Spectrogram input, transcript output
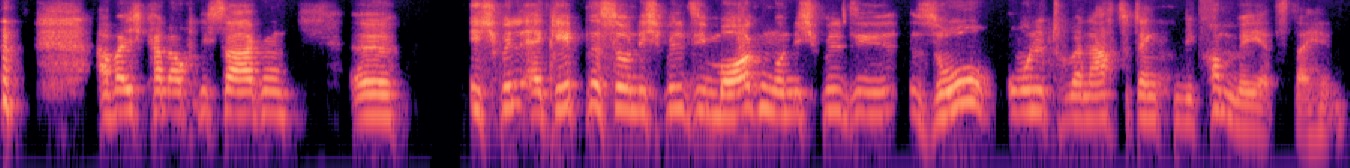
Aber ich kann auch nicht sagen, äh, ich will Ergebnisse und ich will sie morgen und ich will sie so, ohne drüber nachzudenken, wie kommen wir jetzt dahin.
